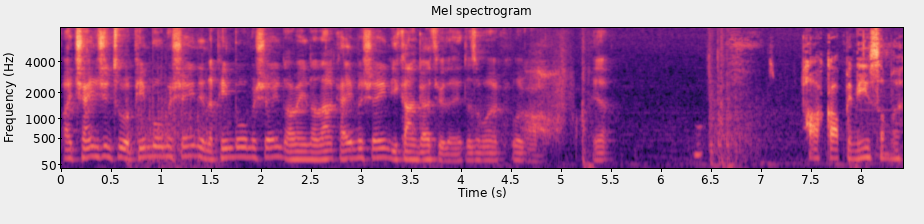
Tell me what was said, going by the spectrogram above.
I changed into a pinball machine and a pinball machine. I mean, an arcade machine. You can't go through there. It doesn't work. Look. Oh, yeah. Park up in here somewhere.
